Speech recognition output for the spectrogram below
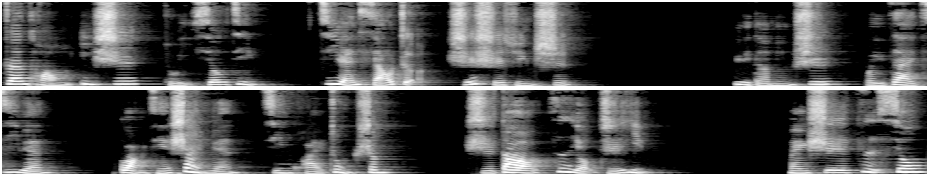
专从一师足以修尽；机缘小者，时时寻师。欲得名师，唯在机缘。广结善缘，心怀众生，实道自有指引。每师自修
